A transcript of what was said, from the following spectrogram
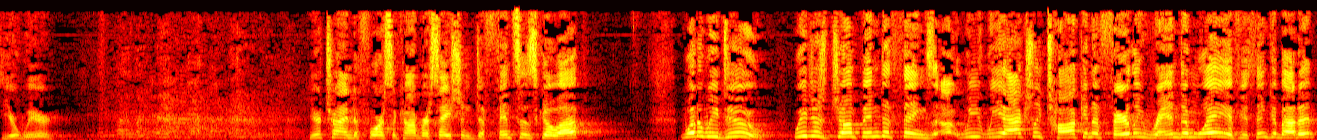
you're weird. You're trying to force a conversation, defenses go up. What do we do? We just jump into things. Uh, we, we actually talk in a fairly random way, if you think about it.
